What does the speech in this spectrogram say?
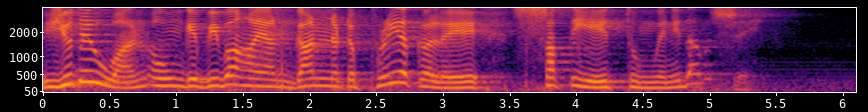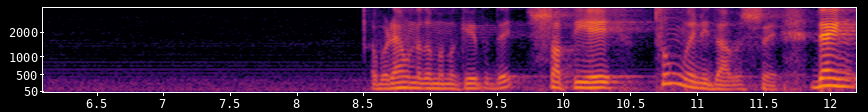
යුදෙව්වන් ඔවුන්ගේ විවාහයන් ගන්නට ප්‍රිය කළේ සතියේ තුන්වෙනි දවස්සේ. ඔබ රැහුණද මම කියපුදේ සතියේ තුන්වෙනි දවස්සේ. දැන්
